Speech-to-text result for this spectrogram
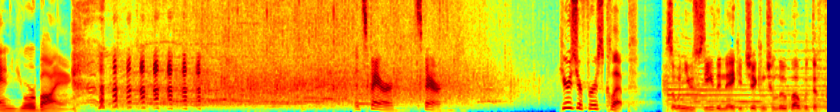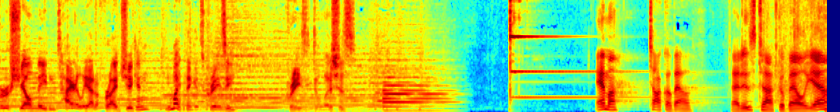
and you're buying. it's fair, it's fair. Here's your first clip. So when you see the naked chicken chalupa with the first shell made entirely out of fried chicken, you might think it's crazy. Crazy delicious. Emma. Taco Bell. That is Taco Bell, yeah.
